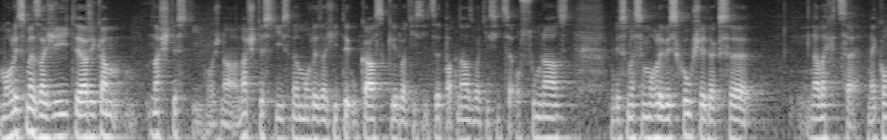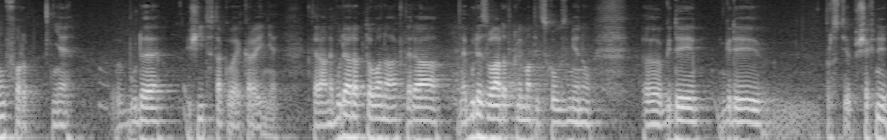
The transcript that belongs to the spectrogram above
mohli jsme zažít, já říkám naštěstí možná, naštěstí jsme mohli zažít ty ukázky 2015-2018, kdy jsme si mohli vyzkoušet, jak se nelehce, nekomfortně bude žít v takové krajině, která nebude adaptovaná, která nebude zvládat klimatickou změnu, eh, kdy, kdy prostě všechny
